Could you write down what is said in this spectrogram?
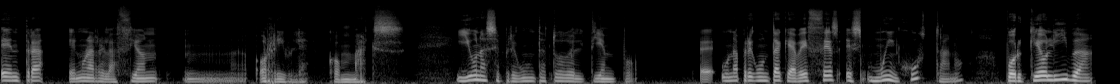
entra en una relación mm, horrible con Max. Y una se pregunta todo el tiempo, eh, una pregunta que a veces es muy injusta, ¿no? ¿Por qué Oliva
